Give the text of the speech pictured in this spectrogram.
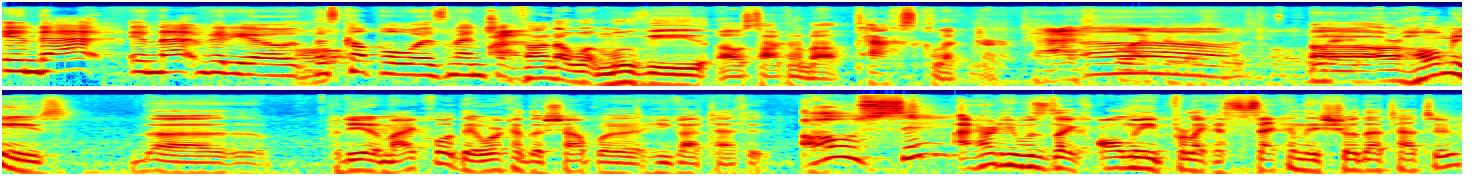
in that in that video, this couple was mentioned. I found out what movie I was talking about. Tax Collector. Tax collector, that's what it's called. Uh, our homies, uh, Padilla and Michael, they work at the shop where he got tattooed. Oh, sick. I heard he was like only for like a second they showed that tattoo.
